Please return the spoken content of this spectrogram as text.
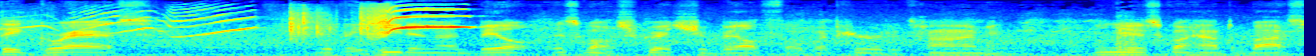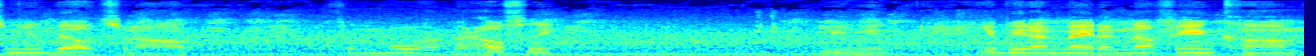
thick grass with the heat in that belt, it's gonna stretch your belt for over a period of time, and, and you're just gonna have to buy some new belts and all for the mower. But hopefully, you can, you'll be done made enough income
